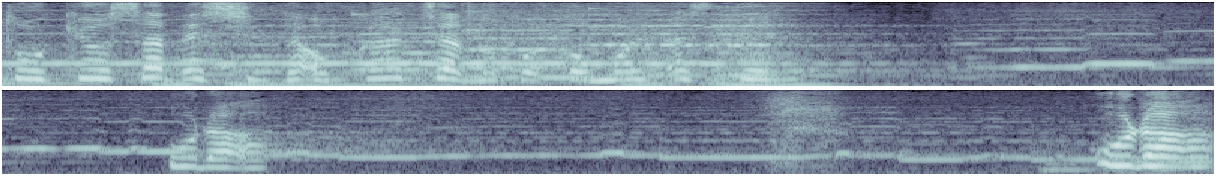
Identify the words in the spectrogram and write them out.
東京さで死んだお母ちゃんのこと思い出しておら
